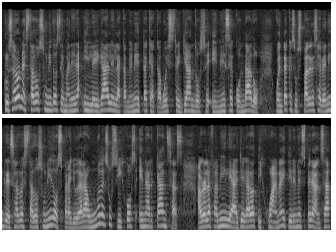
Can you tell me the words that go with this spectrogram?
cruzaron Estados Unidos de manera ilegal en la camioneta que acabó estrellándose en ese condado. Cuenta que sus padres habían ingresado a Estados Unidos para ayudar a uno de sus hijos en Arkansas. Ahora la familia ha llegado a Tijuana y tienen esperanza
